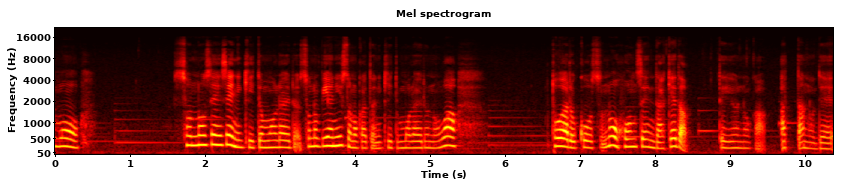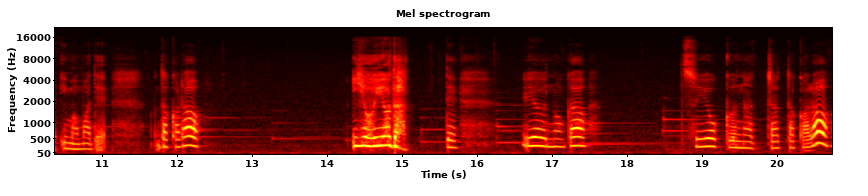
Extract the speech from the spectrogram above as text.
もその先生に聞いてもらえるそのピアニストの方に聞いてもらえるのはとあるコースの本線だけだっていうのがあったので今までだからいよいよだっていうのが強くなっちゃったから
